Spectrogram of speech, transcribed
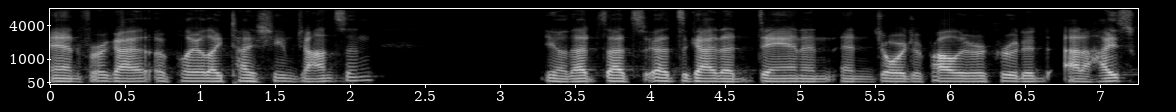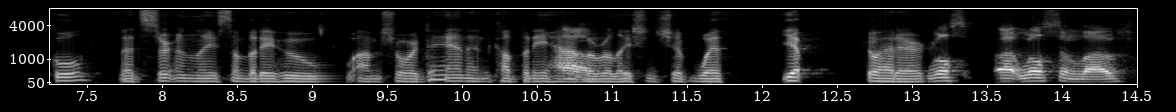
And for a guy, a player like Tysheem Johnson, you know, that's that's that's a guy that Dan and, and Georgia probably recruited out of high school. That's certainly somebody who I'm sure Dan and company have um, a relationship with. Yep. Go ahead, Erik. Wilson, uh, Wilson Love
